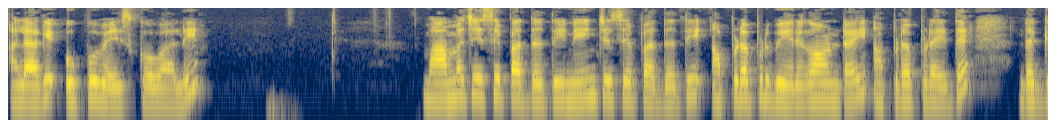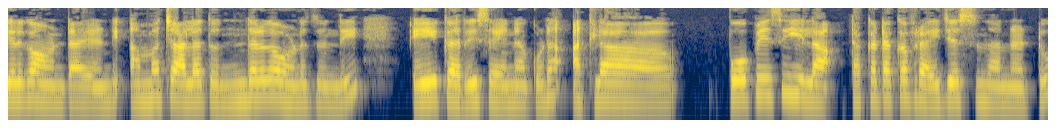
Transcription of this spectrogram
అలాగే ఉప్పు వేసుకోవాలి. మా అమ్మ చేసే పద్ధతి నేను చేసే పద్ధతి అప్పుడప్పుడు వేరుగా ఉంటాయి అప్పుడప్పుడు అయితే దగ్గరగా ఉంటాయండి. అమ్మ చాలా తొందరగా వండుతుంది. ఏ కర్రీస్ అయినా కూడా అట్లా పోపేసి ఇలా టకటక ఫ్రై చేస్తుంది అన్నట్టు.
